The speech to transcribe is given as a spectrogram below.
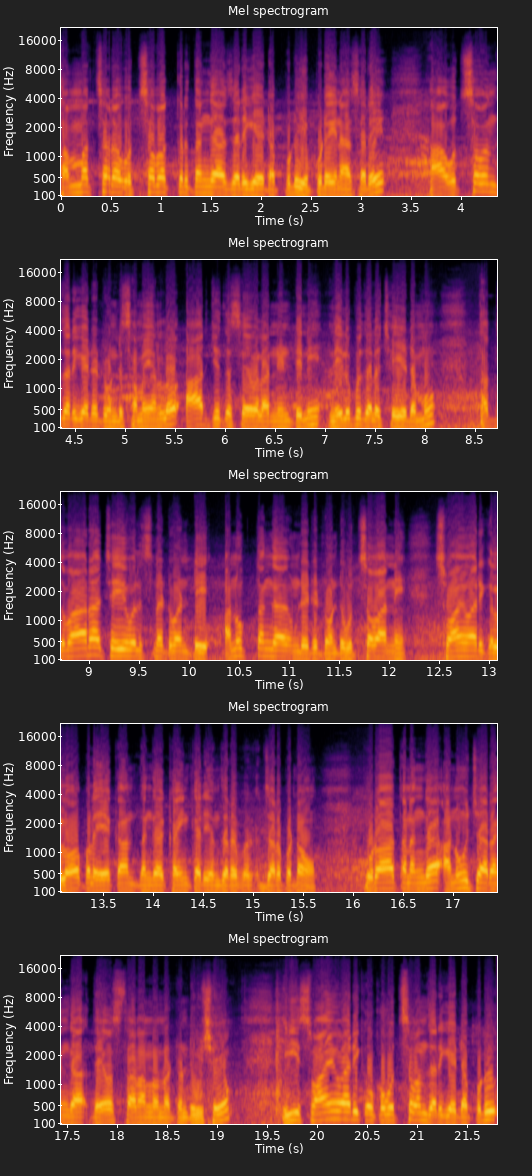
సంవత్సర ఉత్సవకృతంగా జరిగేటప్పుడు ఎప్పుడైనా సరే ఆ ఉత్సవం జరిగేటటువంటి సమయంలో ఆర్జిత సేవలన్నింటినీ నిలుపుదల చేయడము తద్వారా చేయవలసినటువంటి అనుక్తంగా ఉండేటటువంటి ఉత్సవాన్ని స్వామివారికి లోపల ఏకాంతంగా కైంకర్యం జరప జరపడం పురాతనంగా అనూచారంగా దేవస్థానంలో ఉన్నటువంటి విషయం. ఈ స్వామివారికి ఒక ఉత్సవం జరిగేటప్పుడు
